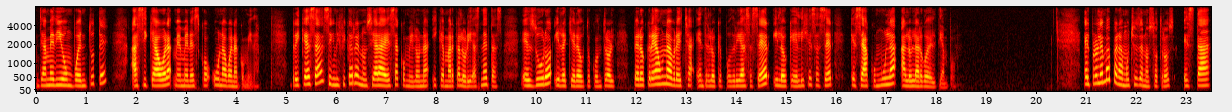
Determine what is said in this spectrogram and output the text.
ya me di un buen tute, así que ahora me merezco una buena comida. Riqueza significa renunciar a esa comilona y quemar calorías netas. Es duro y requiere autocontrol, pero crea una brecha entre lo que podrías hacer y lo que eliges hacer que se acumula a lo largo del tiempo. El problema para muchos de nosotros está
